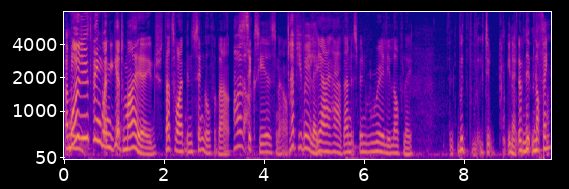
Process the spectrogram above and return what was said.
I mean, what do you think when you get to my age? That's why I've been single for about I- six years now. have you really? Yeah, I have, and it's been really lovely. With, you know, n- nothing.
